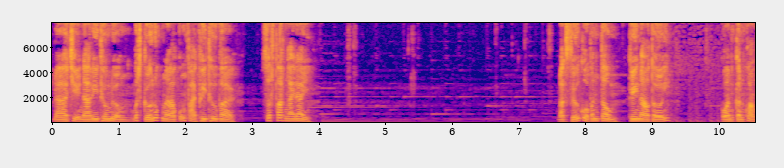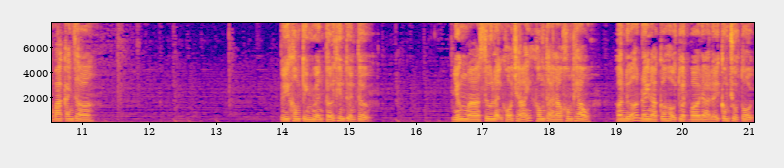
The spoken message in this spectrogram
Đã chỉ là đi thương lượng, bất cứ lúc nào cũng phải phi thư về. Xuất phát ngay đây. Đặc sứ của Vân Tông khi nào tới? Còn cần khoảng 3 canh giờ. Tuy không tình nguyện tới thiên tuyển tự, nhưng mà sư lệnh khó trái không thể nào không theo. Hơn nữa đây là cơ hội tuyệt vời để lấy công chuộc tội.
